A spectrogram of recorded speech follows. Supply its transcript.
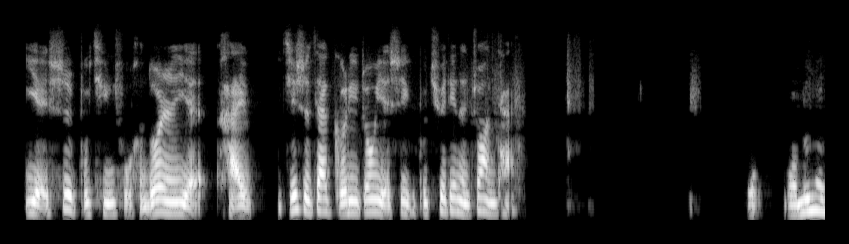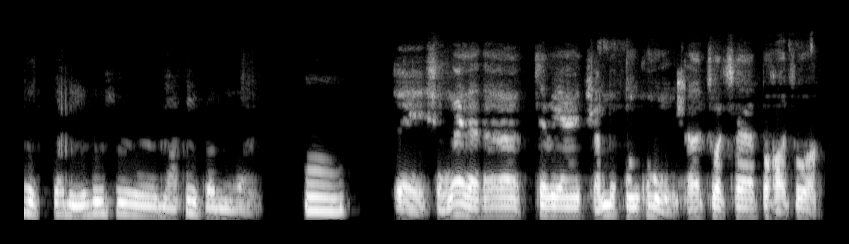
也是不清楚，很多人也还即使在隔离中也是一个不确定的状态。我我们那个隔离都是免费隔离的。嗯。对，省外的他这边全部封控，他坐车不好坐，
